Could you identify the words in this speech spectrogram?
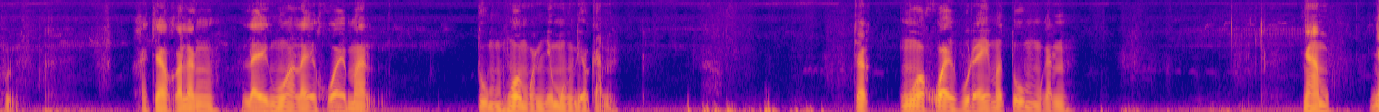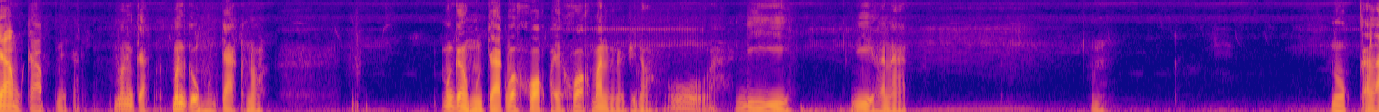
พุ่นข้าเจ้ากำลังไล่งัวไล่ควายมาตุ่มห่วมกันอยู่มงเดียวกันจักงัวควายผู้ใดมาตุ่มกันยามยามกลับนี่ครับมันกัมันก็หูจักเนาะมันก็หูจักว่าคอกไผคอกมันนะพี่น้องโอ้ดีดีขนาดนกกระไหล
